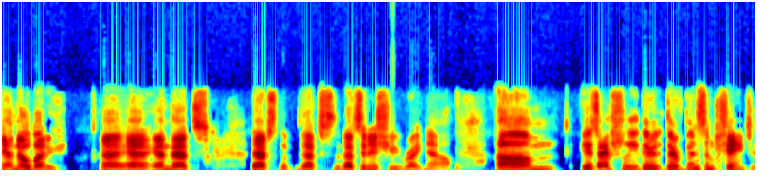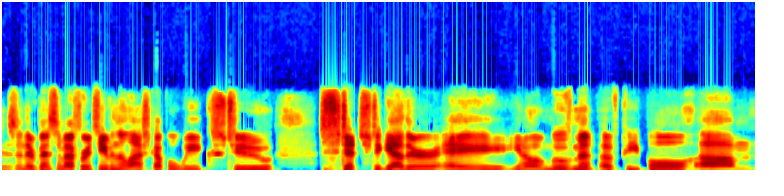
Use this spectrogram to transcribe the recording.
Yeah, nobody, uh, and, and, that's that's the that's that's an issue right now. Um, it's actually there. There have been some changes, and there have been some efforts even the last couple of weeks to stitch together a you know movement of people, um,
